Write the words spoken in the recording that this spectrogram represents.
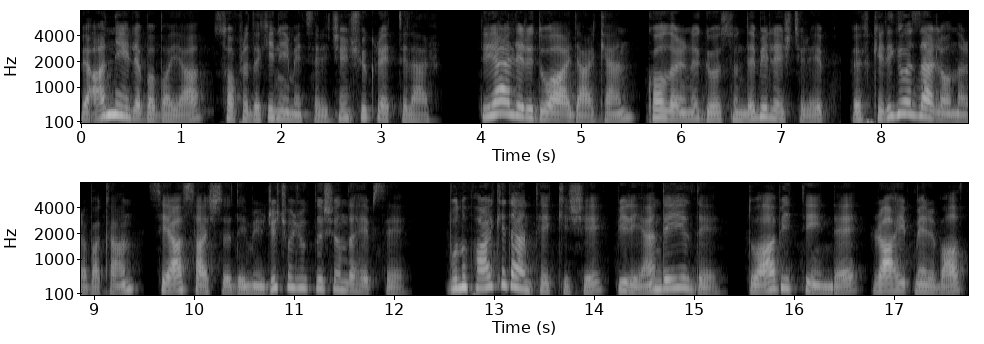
ve anne ile babaya sofradaki nimetler için şükrettiler. Diğerleri dua ederken kollarını göğsünde birleştirip öfkeli gözlerle onlara bakan siyah saçlı demirci çocuk dışında hepsi bunu fark eden tek kişi Brienne değildi. Dua bittiğinde rahip Meribald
